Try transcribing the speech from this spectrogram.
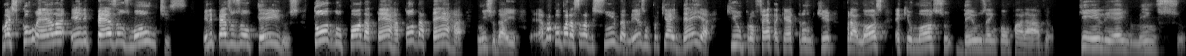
mas com ela ele pesa os montes, ele pesa os outeiros, todo o pó da terra, toda a terra nisso daí. É uma comparação absurda mesmo, porque a ideia que o profeta quer transmitir para nós é que o nosso Deus é incomparável, que ele é imenso,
